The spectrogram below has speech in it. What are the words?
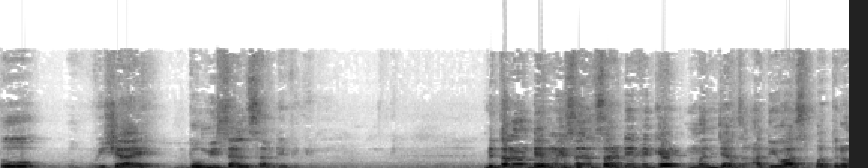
तो विषय आहे डोमिसाईल सर्टिफिकेट मित्रांनो डोमिसाईल सर्टिफिकेट म्हणजेच अधिवास पत्र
